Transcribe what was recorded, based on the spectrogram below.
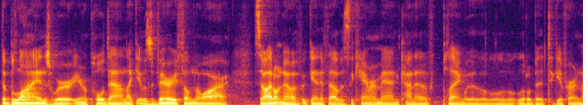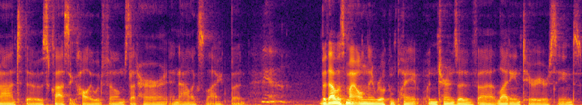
The blinds were you know pulled down, like it was very film noir. So I don't know if again if that was the cameraman kind of playing with it a little, little bit to give her a nod to those classic Hollywood films that her and Alex liked. But Yeah. but that was my only real complaint in terms of uh, lighting interior scenes.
